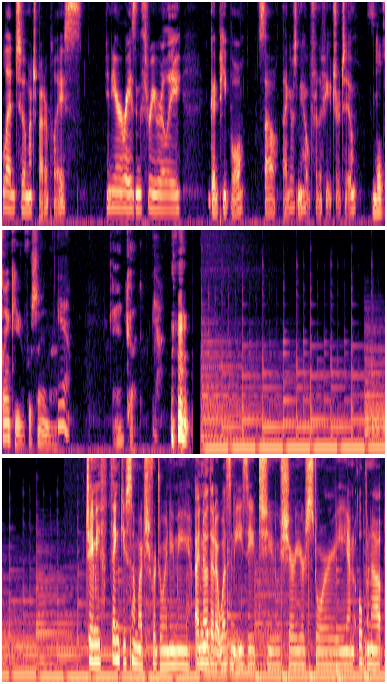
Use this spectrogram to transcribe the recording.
led to a much better place. And you're raising three really good people. So that gives me hope for the future too. well thank you for saying that Yeah. and cut Yeah. Jamie, thank you so much for joining me. I know that it wasn't easy to share your story and open up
